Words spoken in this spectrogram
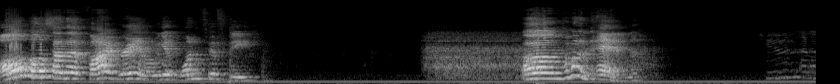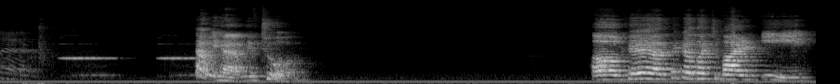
Almost at that five grand, we get one fifty. Um, how about an N? That we have. We have two of them. Okay, I think I'd like to buy an E.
